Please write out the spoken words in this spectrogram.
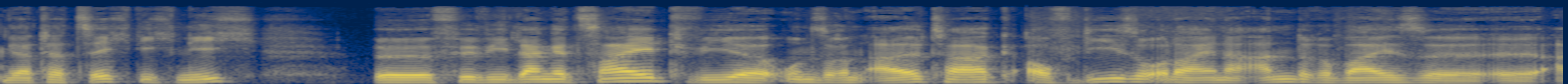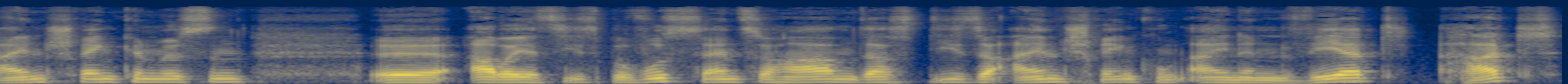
ja tatsächlich nicht, äh, für wie lange Zeit wir unseren Alltag auf diese oder eine andere Weise äh, einschränken müssen. Äh, aber jetzt dieses Bewusstsein zu haben, dass diese Einschränkung einen Wert hat,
